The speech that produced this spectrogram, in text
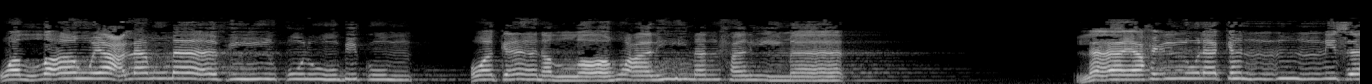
والله يعلم ما في قلوبكم وكان الله عليما حليما. لا يحل لك النساء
